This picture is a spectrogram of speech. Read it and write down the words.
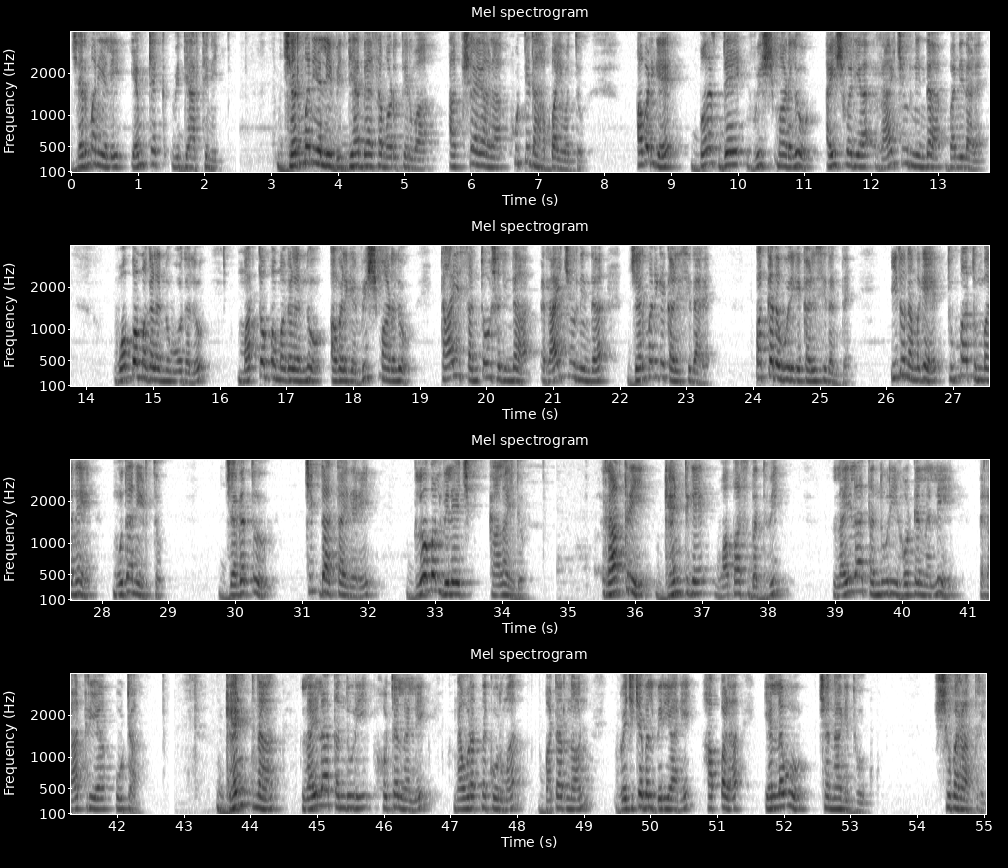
ಜರ್ಮನಿಯಲ್ಲಿ ಎಂಟೆಕ್ ವಿದ್ಯಾರ್ಥಿನಿ. ಜರ್ಮನಿಯಲ್ಲಿ ವಿದ್ಯಾಭ್ಯಾಸ ಮಾಡುತ್ತಿರುವ ಅಕ್ಷಯಳ ಹುಟ್ಟಿದ ಹಬ್ಬ ಇವತ್ತು. ಅವಳಿಗೆ ಬರ್ತ್ಡೇ ವಿಶ್ ಮಾಡಲು ಐಶ್ವರ್ಯ ರಾಯಚೂರಿನಿಂದ ಬಂದಿದ್ದಾಳೆ. ಒಬ್ಬ ಮಗಳನ್ನು ಓದಲು, ಮತ್ತೊಬ್ಬ ಮಗಳನ್ನು ಅವಳಿಗೆ ವಿಶ್ ಮಾಡಲು ತಾಯಿ ಸಂತೋಷದಿಂದ ರಾಯಚೂರಿನಿಂದ ಜರ್ಮನಿಗೆ ಕಳಿಸಿದ್ದಾರೆ. ಪಕ್ಕದ ಊರಿಗೆ ಕಳಿಸಿದಂತೆ. ಇದು ನಮಗೆ ತುಂಬಾ ತುಂಬಾನೇ ಮುದ ನೀಡ್ತು. ಜಗತ್ತು ಚಿಕ್ಕದಾಗ್ತಾ ಇದೆ ರೀ. ಗ್ಲೋಬಲ್ ವಿಲೇಜ್ ಕಾಲ ಇದು. ರಾತ್ರಿ ಘಂಟ್ಗೆ ವಾಪಸ್ ಬದ್ವಿ. ಲೈಲಾ ತಂದೂರಿ ಹೋಟೆಲ್ನಲ್ಲಿ ರಾತ್ರಿಯ ಊಟ. ಘಂಟ್ನ ಲೈಲಾ ತಂದೂರಿ ಹೋಟೆಲ್ನಲ್ಲಿ ನವರತ್ನ ಕೂರ್ಮ, ಬಟರ್ ನಾನ್ ವೆಜಿಟೇಬಲ್ ಬಿರಿಯಾನಿ ಹಪ್ಪಳ ಎಲ್ಲವೂ ಚೆನ್ನಾಗಿದ್ವು. ಶುಭರಾತ್ರಿ.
